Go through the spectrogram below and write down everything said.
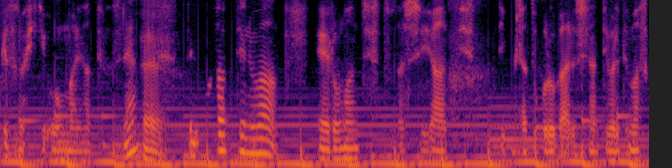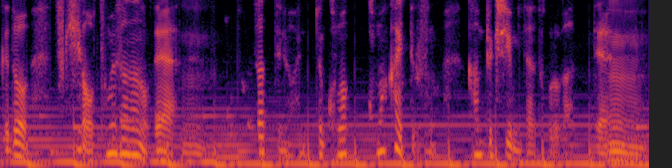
月の日にお生まれになってるんですねえで魚座っていうのは、えーロマンチストだしアーティスティックなところがあるしなんて言われてますけど月が乙女座なのでえうん。乙女座っていうのは本当に細細かいっていうかその完璧主義みたいなところがあって、うん。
